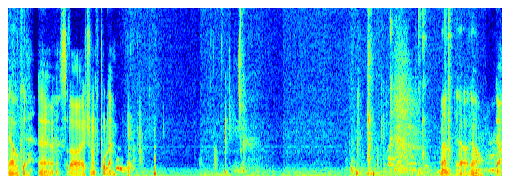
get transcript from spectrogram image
Ja, ok. eh, så da er det ikke noe problem. Men, ja, ja. Ja.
